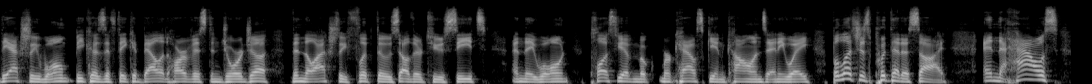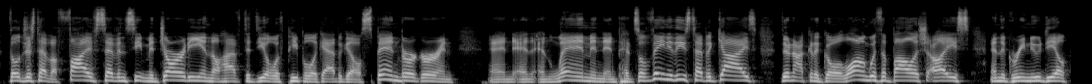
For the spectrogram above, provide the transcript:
they actually won't because if they could ballot harvest in Georgia, then they'll actually flip those other two seats and they won't. Plus, you have Murkowski and Collins anyway. But let's just put that aside. And the House, they'll just have a five, seven seat majority and they'll have to deal with people like Abigail Spanberger and and and, and Lamb and, and Pennsylvania, these type of guys. They're not going to go along with abolish ICE and the Green New Deal.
